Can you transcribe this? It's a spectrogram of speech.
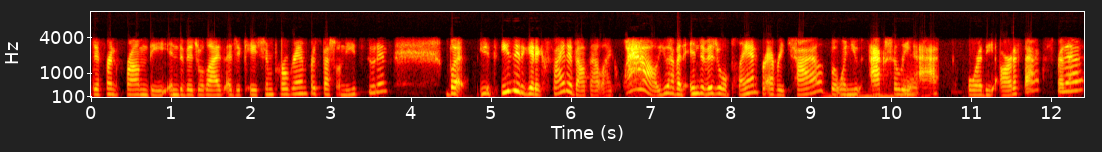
different from the individualized education program for special needs students. But it's easy to get excited about that, like, wow, you have an individual plan for every child. But when you actually ask for the artifacts for that,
